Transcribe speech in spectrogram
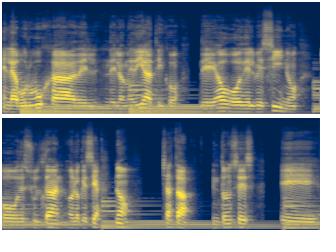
en la burbuja de lo mediático, de, o del vecino, o de sultán, o lo que sea. No, ya está. Entonces, eh,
